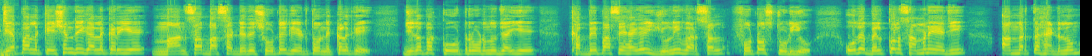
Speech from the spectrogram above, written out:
ਜੇ ਆਪਾਂ ਲੋਕੇਸ਼ਨ ਦੀ ਗੱਲ ਕਰੀਏ, ਮਾਨਸਾ ਬੱਸ ਅੱਡੇ ਦੇ ਛੋਟੇ ਗੇਟ ਤੋਂ ਨਿਕਲ ਕੇ, ਜਦੋਂ ਆਪਾਂ ਕੋਟ ਰੋਡ ਨੂੰ ਜਾਈਏ, ਖੱਬੇ ਪਾਸੇ ਹੈਗਾ ਯੂਨੀਵਰਸਲ ਫੋਟੋ ਸਟੂਡੀਓ ਉਹਦੇ ਬਿਲਕੁਲ ਸਾਹਮਣੇ ਹੈ ਜੀ, ਅਮਰਤ ਹੈਂਡਲੂਮ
